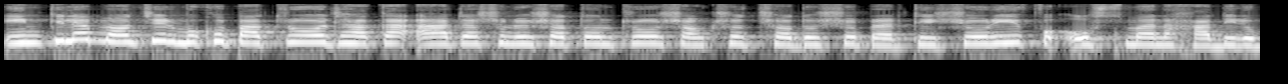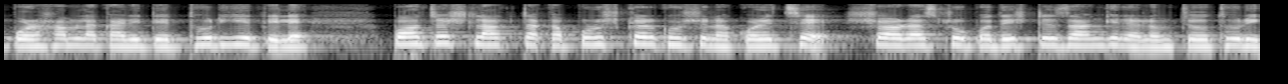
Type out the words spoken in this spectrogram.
ইনকিলাব মঞ্চের মুখপাত্র ঢাকা আট আসনের স্বতন্ত্র সংসদ সদস্য প্রার্থী শরীফ ওসমান হাদির উপর হামলাকারীদের ধরিয়ে দিলে পঞ্চাশ লাখ টাকা পুরস্কার ঘোষণা করেছে স্বরাষ্ট্র উপদেষ্টা জাহাঙ্গীর আলম চৌধুরী।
